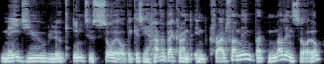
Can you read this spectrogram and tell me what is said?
made you look into soil? Because you have a background in crowdfunding, but not in soil.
